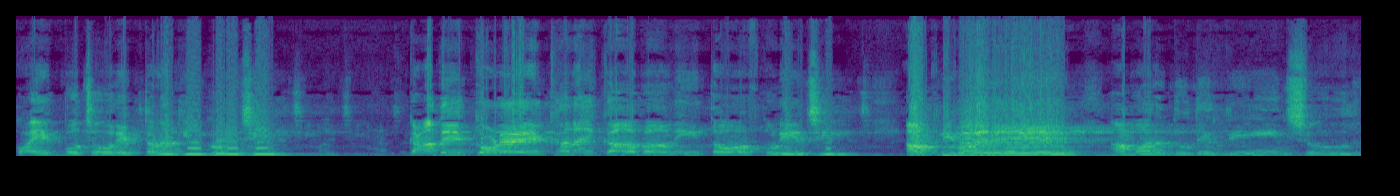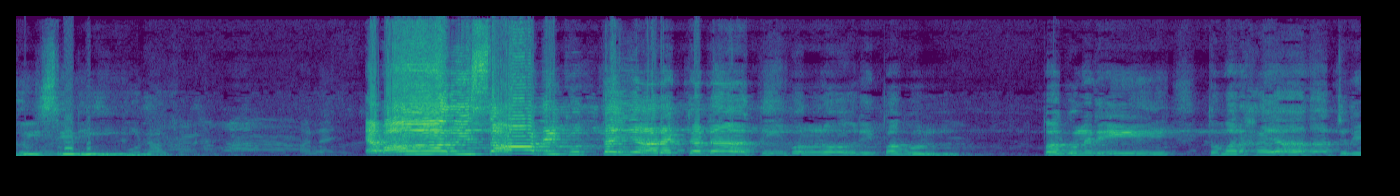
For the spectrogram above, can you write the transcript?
কয়েক বছর একটা না কি করেছি? কাঁধে করে খানায় কাবা আমি তফ করিয়েছি আপনি বলে দেন আমার দুধের ঋণ শোধ হইছে এবার ওই একটা বলল, রে পাগল পাগল রে, তোমার হায়াত যদি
